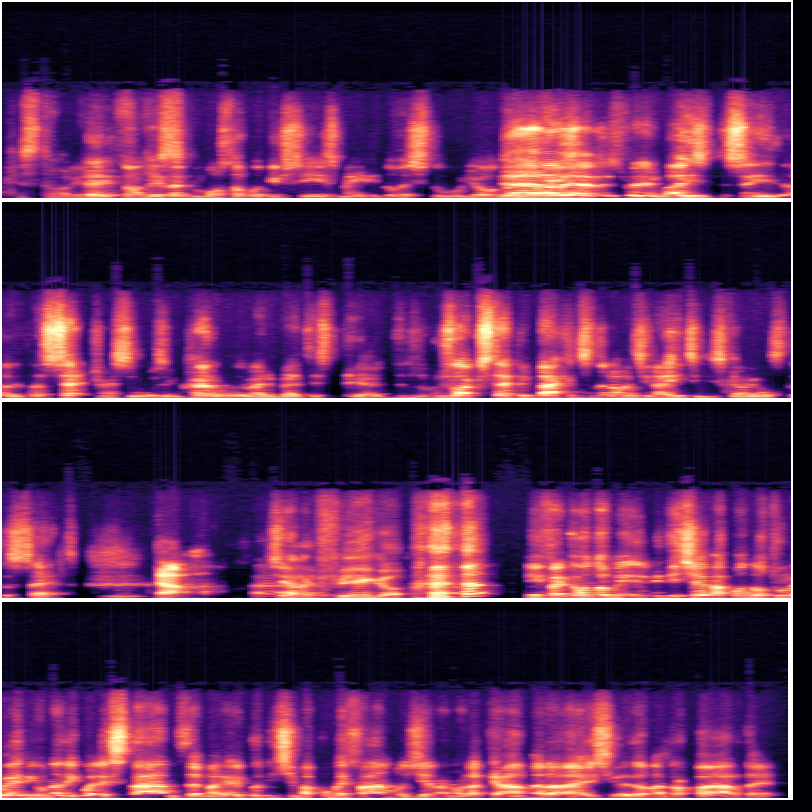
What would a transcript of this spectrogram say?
che storia. They told you that most of what you see is made into the studio. all the Yeah, yeah, it's really amazing to see. The set dressing was incredible. They really made this. You know, it was like stepping back into the 1980s, going onto the set. Ah, C'era- Eh, figo. Sì, fai conto, mi, mi diceva, quando tu vedi una di quelle stanze, magari poi dici, ma come fanno? Girano la camera e si vede da un'altra parte.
